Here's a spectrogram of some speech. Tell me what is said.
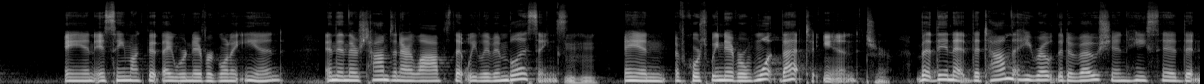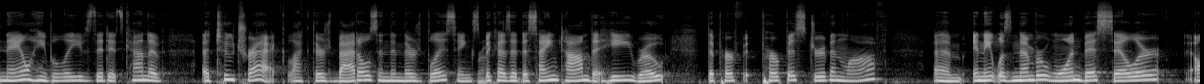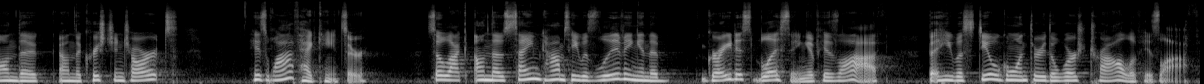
and it seemed like that they were never going to end. And then there's times in our lives that we live in blessings, mm-hmm. and of course we never want that to end. Sure. But then at the time that he wrote the devotion, he said that now he believes that it's kind of a two track, like there's battles and then there's blessings. Right. Because at the same time that he wrote the perfect purpose driven life, um, and it was number one bestseller on the on the Christian charts, his wife had cancer. So like on those same times he was living in the greatest blessing of his life, but he was still going through the worst trial of his life.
